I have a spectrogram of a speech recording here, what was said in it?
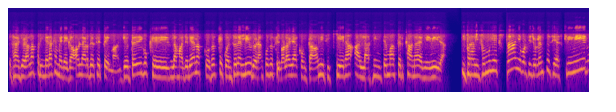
o sea, yo era la primera que me negaba a hablar de ese tema. Yo te digo que la mayoría de las cosas que cuento en el libro eran cosas que no le había contado ni siquiera a la gente más cercana de mi vida. Y para mí fue muy extraño porque yo lo empecé a escribir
